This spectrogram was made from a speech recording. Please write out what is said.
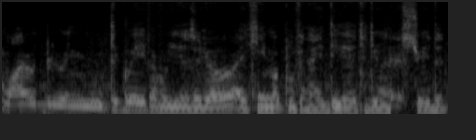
Wild Blue in the Grave several years ago, I came up with an idea to do an illustrated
